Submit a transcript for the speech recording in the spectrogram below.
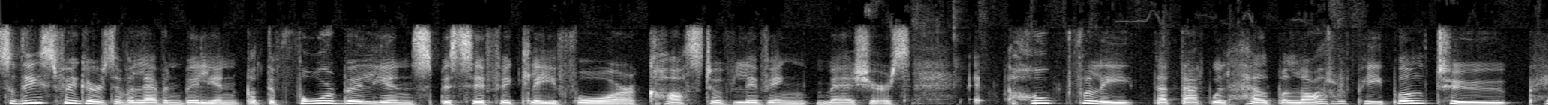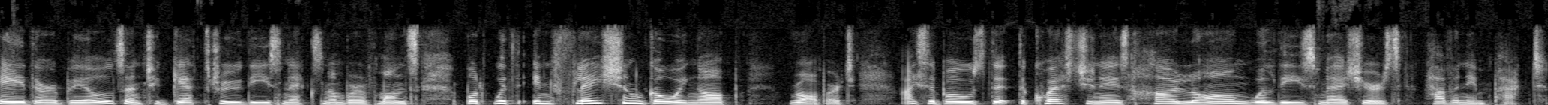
So these figures of 11 billion, but the 4 billion specifically for cost of living measures, eh, hopefully that that will help a lot of people to pay their bills and to get through these next number of months. But with inflation going up, Robert, I suppose that the question is how long will these measures have an impact?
